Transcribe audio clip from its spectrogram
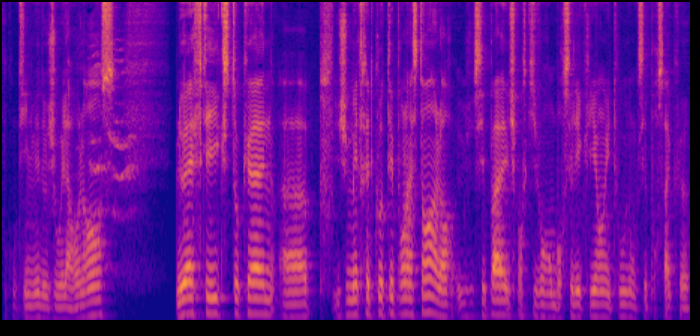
vous continuez de jouer la relance. Le FTX token, euh, je mettrai de côté pour l'instant. Alors, je sais pas, je pense qu'ils vont rembourser les clients et tout, donc c'est pour ça que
